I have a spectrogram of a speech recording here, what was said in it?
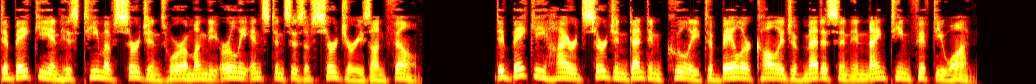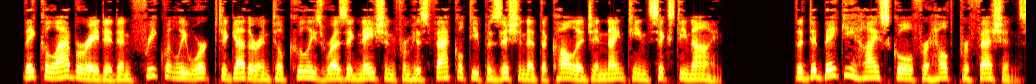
DeBakey and his team of surgeons were among the early instances of surgeries on film. DeBakey hired surgeon Denton Cooley to Baylor College of Medicine in 1951. They collaborated and frequently worked together until Cooley's resignation from his faculty position at the college in 1969. The DeBakey High School for Health Professions,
